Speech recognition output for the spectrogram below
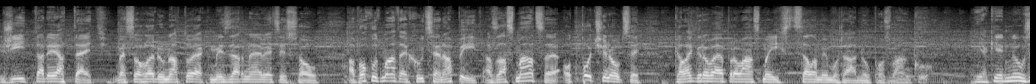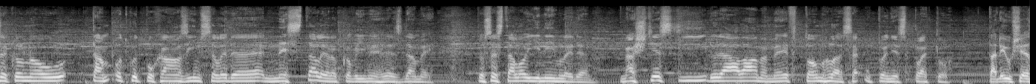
Žít tady a teď, bez ohledu na to, jak mizerné věci jsou. A pokud máte chuť se napít a zasmát se, odpočinout si, Kalegrové pro vás mají zcela mimořádnou pozvánku. Jak jednou řekl Noel, tam, odkud pocházím, se lidé nestali rokovými hvězdami. To se stalo jiným lidem. Naštěstí dodáváme my, v tomhle se úplně spletl. Tady už je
